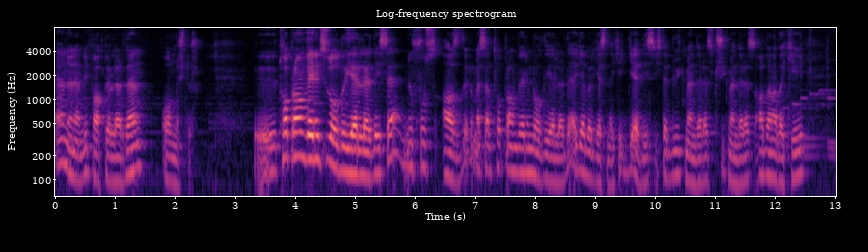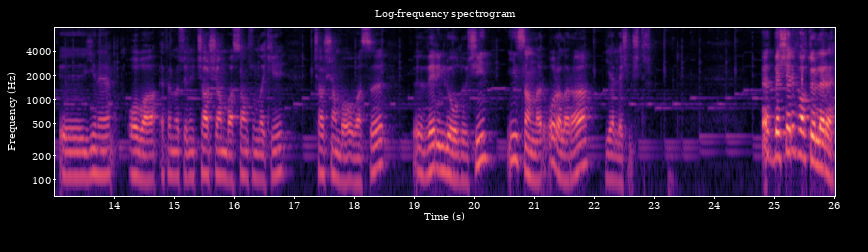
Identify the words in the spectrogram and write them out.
en önemli faktörlerden olmuştur. Ee, toprağın verimsiz olduğu yerlerde ise nüfus azdır. Mesela toprağın verimli olduğu yerlerde Ege bölgesindeki Gediz, işte Büyük Menderes, Küçük Menderes, Adana'daki e, yine Ova, efendim söyleyeyim Çarşamba, Samsun'daki Çarşamba Ovası e, verimli olduğu için insanlar oralara yerleşmiştir. Evet beşeri faktörlere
